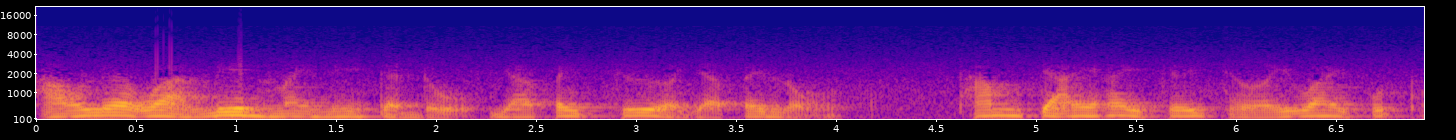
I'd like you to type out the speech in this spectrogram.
เขาเรียกว่าลิ้นไม่มีกระดูก อย่าไปเชื่อ อย่าไปหลง ทำใจให้เฉยๆไหวพุทโธ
